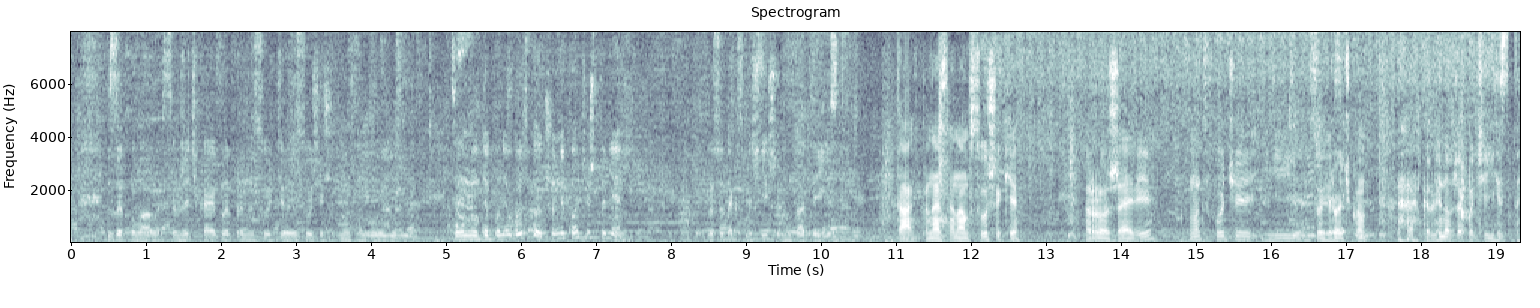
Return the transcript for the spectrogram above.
Заховалася. Вже чекаю, коли принесуть е, суші, щоб можна було їсти. Це ну, типу, не обов'язково. Якщо не хочеш, то ні. Просто так смачніше мукати їсти. Так, принесли нам сушики рожеві. От фуджі і з огірочком. Кароліна вже хоче їсти.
